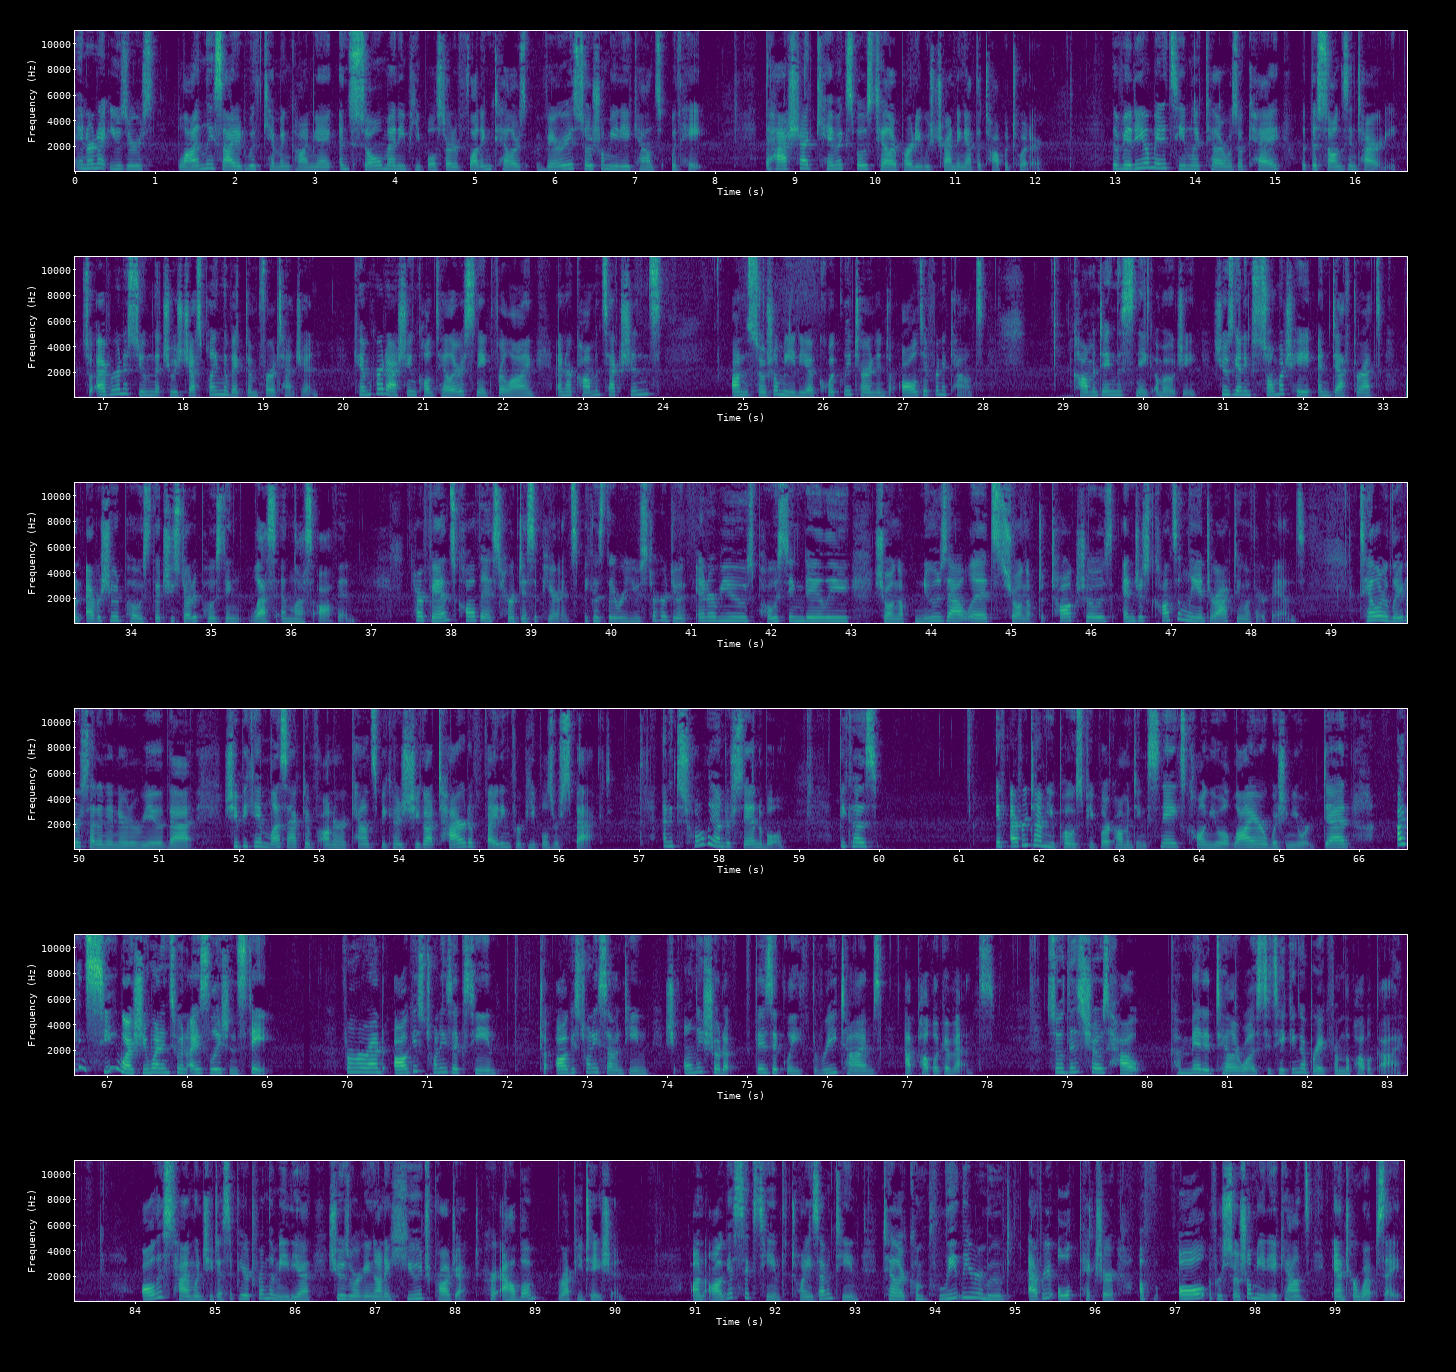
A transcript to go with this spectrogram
internet users blindly sided with Kim and Kanye, and so many people started flooding Taylor's various social media accounts with hate. The hashtag Kim Exposed Taylor Party was trending at the top of Twitter. The video made it seem like Taylor was okay with the song's entirety, so everyone assumed that she was just playing the victim for attention. Kim Kardashian called Taylor a snake for lying, and her comment sections on social media quickly turned into all different accounts commenting the snake emoji. She was getting so much hate and death threats whenever she would post that she started posting less and less often. Her fans call this her disappearance because they were used to her doing interviews, posting daily, showing up news outlets, showing up to talk shows, and just constantly interacting with her fans. Taylor later said in an interview that she became less active on her accounts because she got tired of fighting for people's respect. And it's totally understandable because if every time you post people are commenting snakes, calling you a liar, wishing you were dead, I can see why she went into an isolation state. From around August 2016 to August 2017, she only showed up physically three times at public events. So, this shows how committed Taylor was to taking a break from the public eye. All this time, when she disappeared from the media, she was working on a huge project her album, Reputation. On August 16, 2017, Taylor completely removed every old picture of all of her social media accounts and her website.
